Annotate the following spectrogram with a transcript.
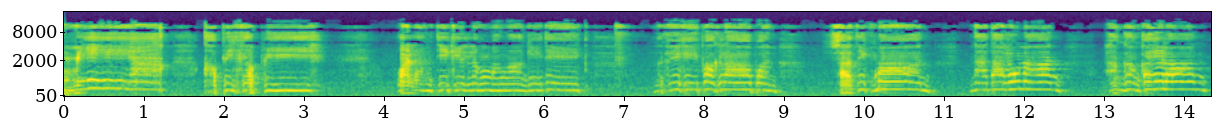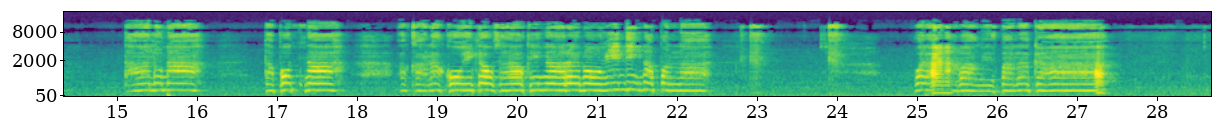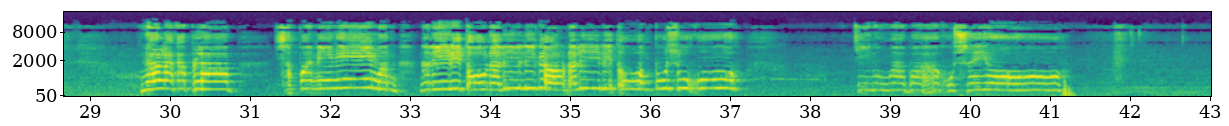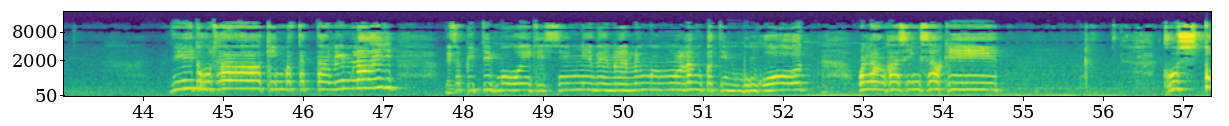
Umiyak, kapi-kapi. Walang tigil ng mga ngitik. Nakikipaglaban sa tikman. Natalunan hanggang kailan. Talo na, tapot na. Akala ko ikaw sa aking areno, hindi na pala. Wala na bang talaga. Nalakaplab sa paniniman, nalilito, naliligaw, nalilito ang puso ko. Sino nga ba ako sa'yo? Dito sa aking makatanim lay, sa pitib mo ay kasing inananang walang patimbungkot, walang kasing sakit. Gusto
